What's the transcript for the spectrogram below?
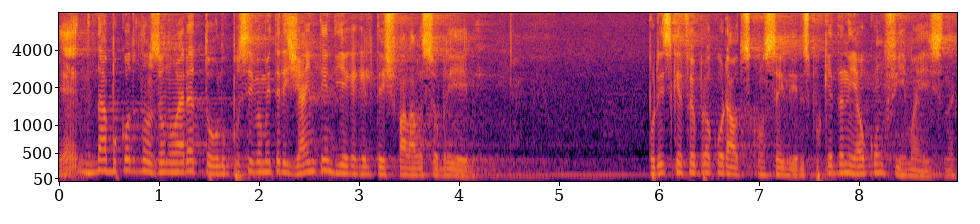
É, Nabucodonosor não era tolo, possivelmente ele já entendia que aquele texto falava sobre ele. Por isso que ele foi procurar outros conselheiros, porque Daniel confirma isso, né?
